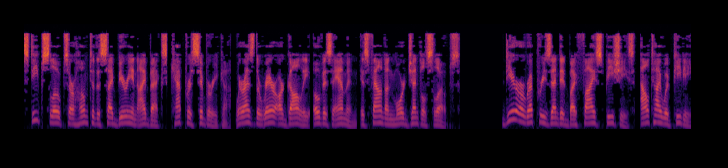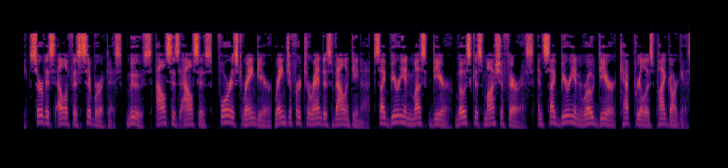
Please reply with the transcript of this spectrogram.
Steep slopes are home to the Siberian ibex Capra sibirica, whereas the rare argali Ovis ammon is found on more gentle slopes. Deer are represented by five species: Altai wapiti, Cervus elaphus sibiricus; moose, Alces alces; forest reindeer, Rangifer tarandus valentinae; Siberian musk deer, Moschus moschiferus; and Siberian roe deer, Capreolus pygargus.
